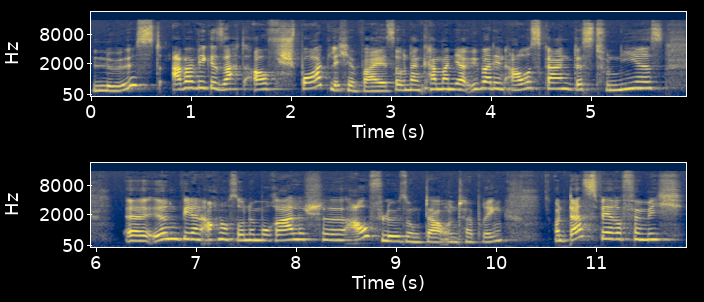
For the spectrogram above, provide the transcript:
löst, aber wie gesagt auf sportliche Weise. Und dann kann man ja über den Ausgang des Turniers äh, irgendwie dann auch noch so eine moralische Auflösung da unterbringen. Und das wäre für mich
